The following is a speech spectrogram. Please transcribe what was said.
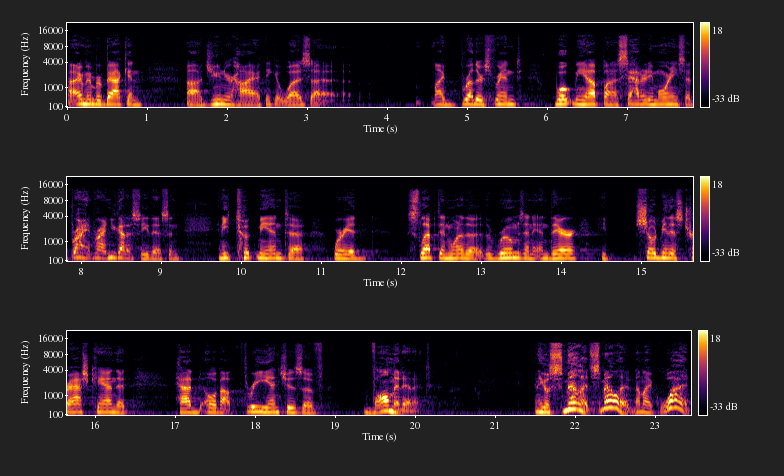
I remember back in uh, junior high, I think it was, uh, my brother's friend woke me up on a Saturday morning and said, Brian, Brian, you got to see this. And, and he took me into where he had slept in one of the, the rooms, and, and there he showed me this trash can that had, oh, about three inches of vomit in it. And he goes, Smell it, smell it. And I'm like, What?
